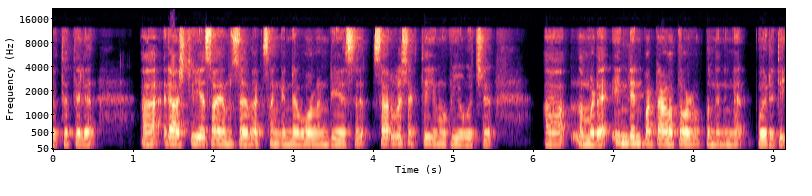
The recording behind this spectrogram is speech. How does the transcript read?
യുദ്ധത്തിൽ രാഷ്ട്രീയ സ്വയം സേവക് സംഘിന്റെ വോളണ്ടിയേഴ്സ് സർവശക്തിയും ഉപയോഗിച്ച് നമ്മുടെ ഇന്ത്യൻ പട്ടാളത്തോടൊപ്പം തന്നെ പൊരുതി.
